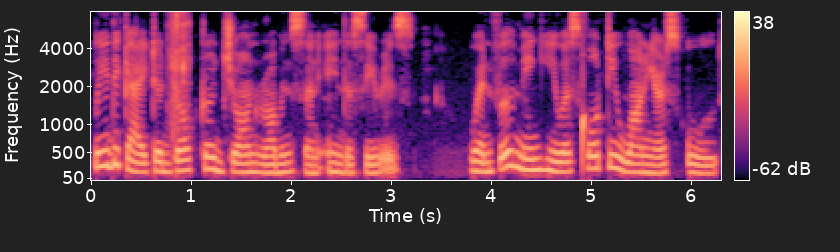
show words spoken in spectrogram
played the character Dr. John Robinson in the series. When filming, he was 41 years old.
